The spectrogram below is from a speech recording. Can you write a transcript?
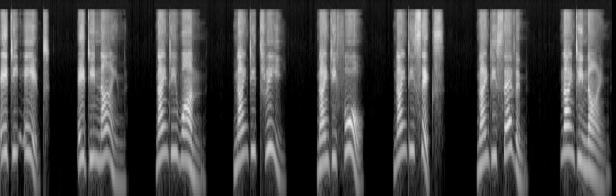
88, 89, 91, 93, 94, 96, 97, 99.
